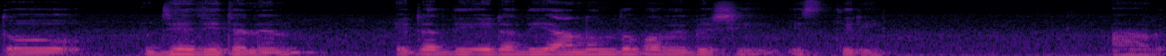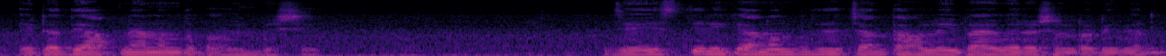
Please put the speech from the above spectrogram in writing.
তো যে যেটা নেন, এটা দিয়ে এটা দিয়ে আনন্দ পাবে বেশি স্ত্রী। আর এটা দিয়ে আপনি আনন্দ পাবেন বেশি। যে স্ত্রীকে আনন্দ দিতে চান, তাহলে এই ভাইব্রেশনটা নেবেন।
